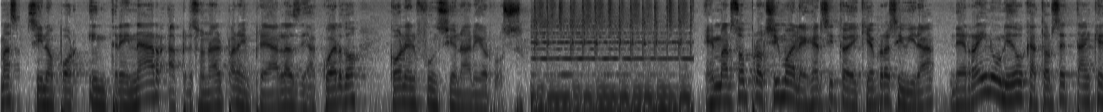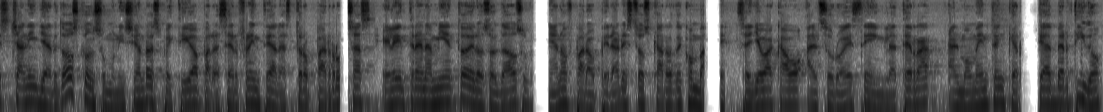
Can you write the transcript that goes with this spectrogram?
armas, sino por entrenar a personal para emplearlas de acuerdo con el funcionario ruso. En marzo próximo, el ejército de Kiev recibirá de Reino Unido 14 tanques Challenger 2 con su munición respectiva para hacer frente a las tropas rusas. El entrenamiento de los soldados ucranianos para operar estos carros de combate se lleva a cabo al suroeste de Inglaterra al momento en que Rusia ha advertido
